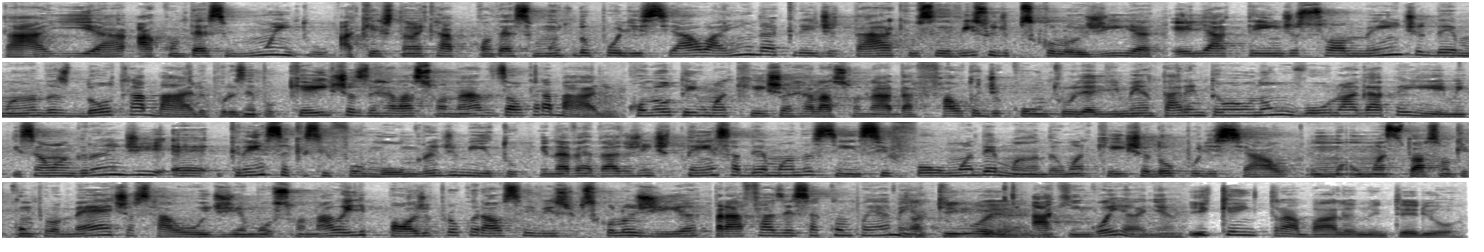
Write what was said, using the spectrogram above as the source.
tá? E a, acontece muito, a questão é que acontece muito do policial ainda acreditar que o serviço de psicologia ele atende somente demandas do trabalho, por exemplo, queixas relacionadas ao trabalho. Como eu tenho uma queixa relacionada à falta de controle alimentar, então eu não vou no HPM. Isso é uma grande é, crença que se formou, um grande mito. E na verdade a gente tem essa demanda sim. Se for uma demanda, uma queixa do policial, uma, uma situação que compromete a saúde emocional, ele pode procurar o serviço de psicologia para fazer esse acompanhamento Aqui em Goiânia. Aqui em Goiânia. E quem trabalha no interior?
